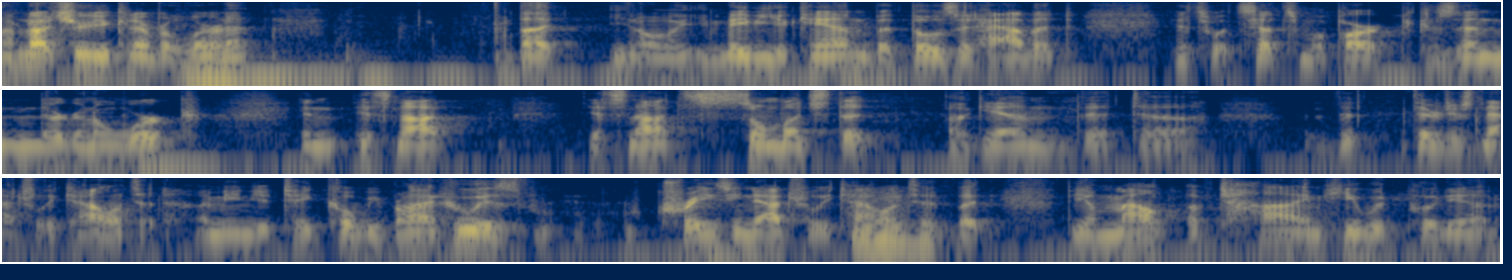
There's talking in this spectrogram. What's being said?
i'm not sure you can ever learn it but you know maybe you can but those that have it it's what sets them apart because then they're going to work and it's not it's not so much that again that uh, that they're just naturally talented i mean you take kobe bryant who is crazy naturally talented mm. but the amount of time he would put in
